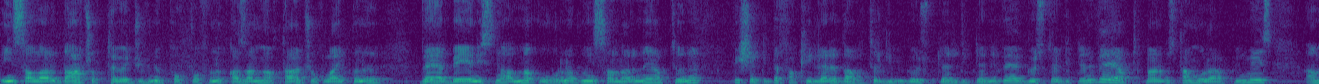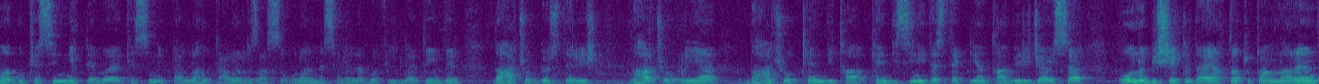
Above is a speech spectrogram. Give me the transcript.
insanların daha çok teveccühünü, pop popunu kazanmak, daha çok like'ını veya beğenisini almak uğruna bu insanların ne yaptığını bir şekilde fakirlere dağıtır gibi gösterdiklerini veya gösterdiklerini veya yaptıklarını biz tam olarak bilmeyiz. Ama bu kesinlikle ve kesinlikle Allahu Teala rızası olan meseleler ve fiiller değildir. Daha çok gösteriş, daha çok riya, daha çok kendi ta- kendisini destekleyen tabiri caizse onu bir şekilde ayakta tutanların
